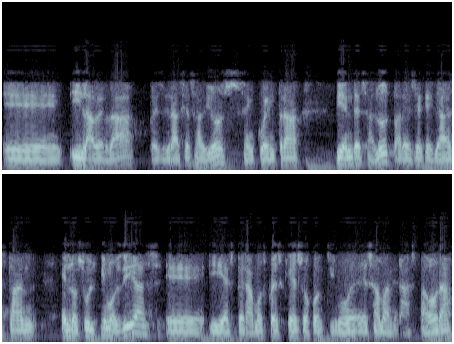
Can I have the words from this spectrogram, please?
eh, y la verdad, pues gracias a Dios se encuentra bien de salud, parece que ya están en los últimos días eh, y esperamos pues que eso continúe de esa manera. Hasta ahora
